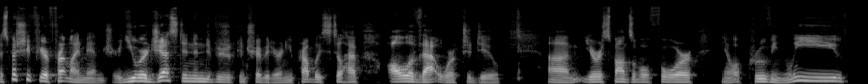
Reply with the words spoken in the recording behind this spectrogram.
especially if you're a frontline manager, you are just an individual contributor and you probably still have all of that work to do. Um, you're responsible for, you know, approving leave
